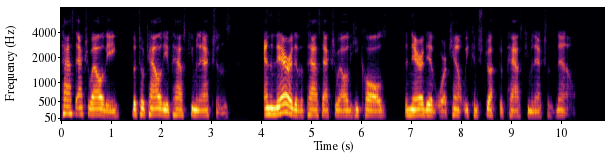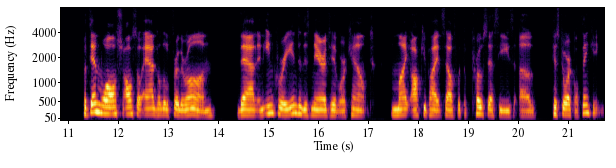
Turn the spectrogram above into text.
past actuality the totality of past human actions, and the narrative of past actuality he calls the narrative or account we construct of past human actions now. But then Walsh also adds a little further on that an inquiry into this narrative or account might occupy itself with the processes of historical thinking.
